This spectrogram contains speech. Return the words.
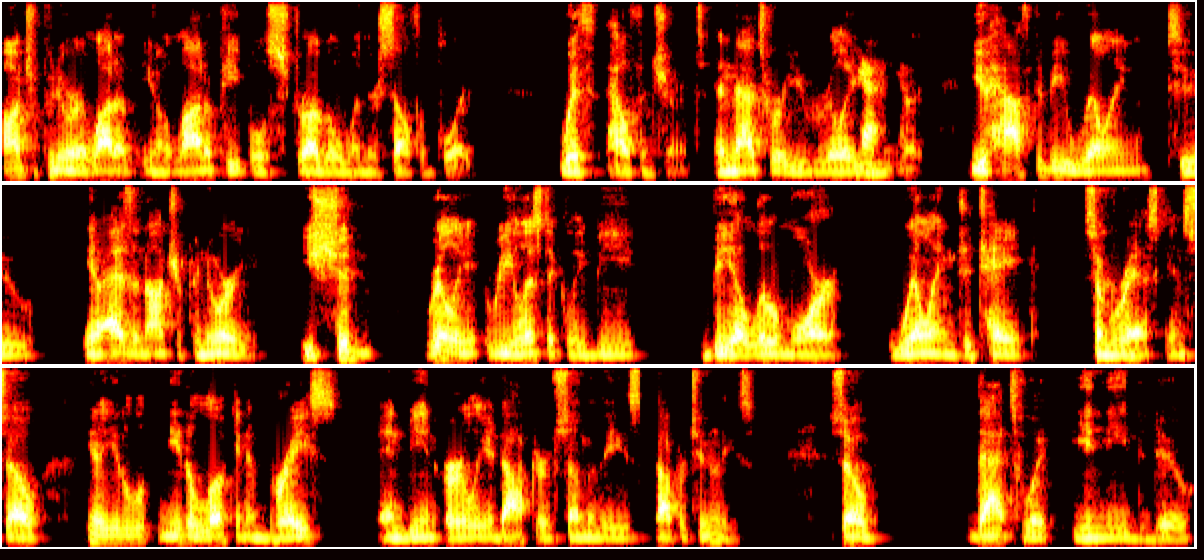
entrepreneur, a lot of you know a lot of people struggle when they're self-employed with health insurance, and that's where you really yeah. you, know, you have to be willing to you know as an entrepreneur you should really realistically be be a little more willing to take some risk and so you know you need to look and embrace and be an early adopter of some of these opportunities so that's what you need to do.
